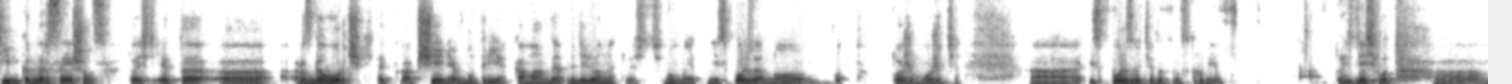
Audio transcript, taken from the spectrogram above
team conversations, то есть это э, разговорчики, так, общение внутри команды определенной, то есть ну, мы это не используем, но вот тоже можете а, использовать этот инструмент. То есть здесь вот то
